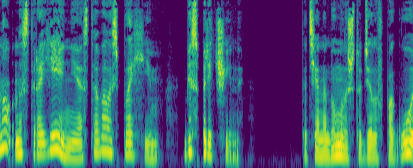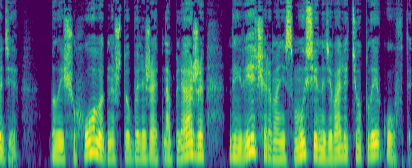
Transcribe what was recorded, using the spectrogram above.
Но настроение оставалось плохим, без причины. Татьяна думала, что дело в погоде. Было еще холодно, чтобы лежать на пляже, да и вечером они с Мусей надевали теплые кофты.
